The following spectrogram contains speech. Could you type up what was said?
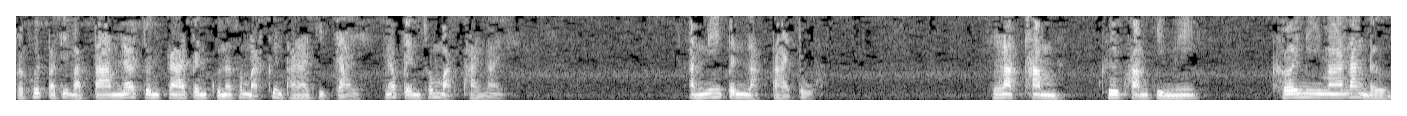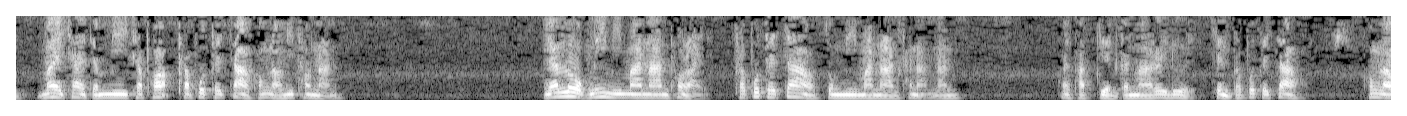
ประพฤติปฏิบัติตามแล้วจนกลายเป็นคุณสมบัติขึ้นภายในจิตใจ แล้วเป็นสมบัติภายใน อันนี้เป็นหลักตายตัว หลักธรรมคือความจริงนี้ เคยมีมาดั้งเดิม ไม่ใช่จะมีเฉพาะพระพุทธเจ้าของเหล่านี้เท่านั้น และโลกนี้มีมานานเท่าไหร่ พระพุทธเจ้าทรงมีมานานขนาดนั้นให้ผัดเปลี่ยนกันมาเรื่อยๆ เช่น พระพุทธเจ้า ของเรา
